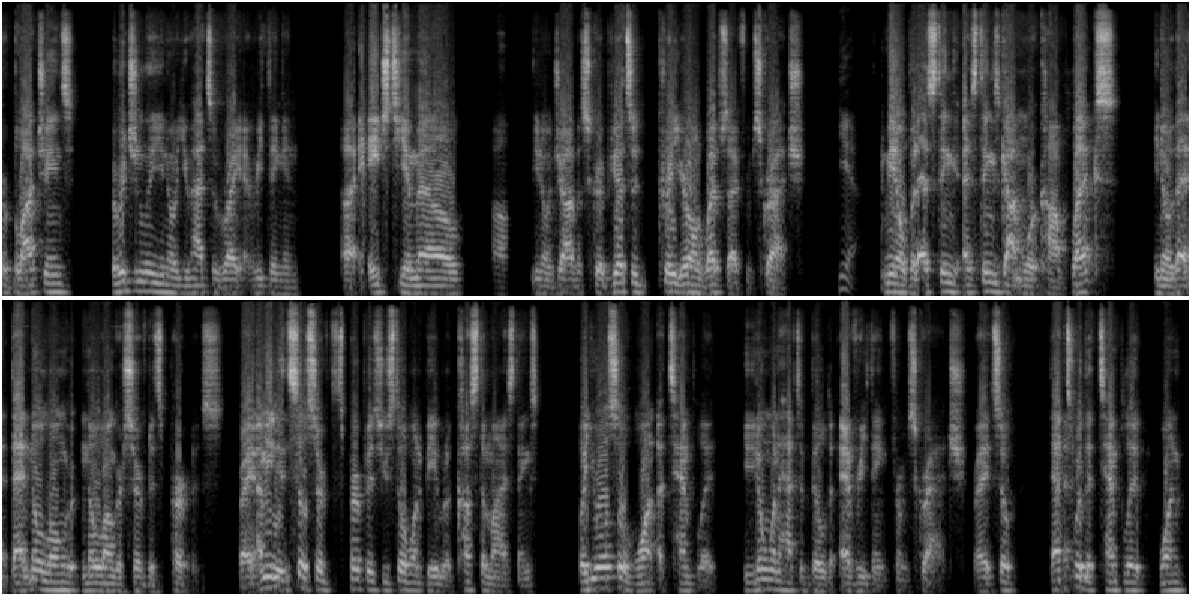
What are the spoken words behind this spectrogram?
for blockchains. Originally, you know, you had to write everything in uh, HTML, uh, you know, JavaScript. You had to create your own website from scratch. Yeah. You know, but as things as things got more complex, you know, that that no longer no longer served its purpose, right? I mean, it still served its purpose. You still want to be able to customize things, but you also want a template. You don't want to have to build everything from scratch, right? So that's where the template one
